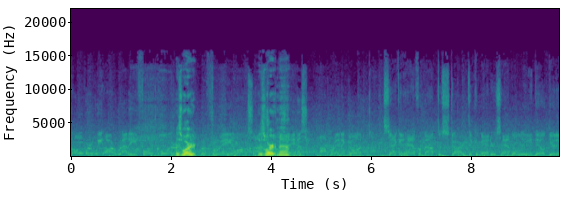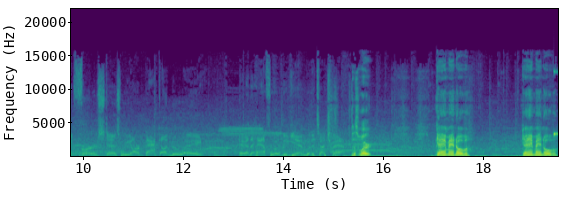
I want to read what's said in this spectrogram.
Halftime over. We are ready for quarter Let's work. number three. Alongside Let's work, man. Davis, I'm Brandon Gaudin. Second half about to start. The Commanders have the lead. They'll get it first as we are back underway. And the half will begin with a touchback. Let's work. Game ain't over. Game ain't over.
